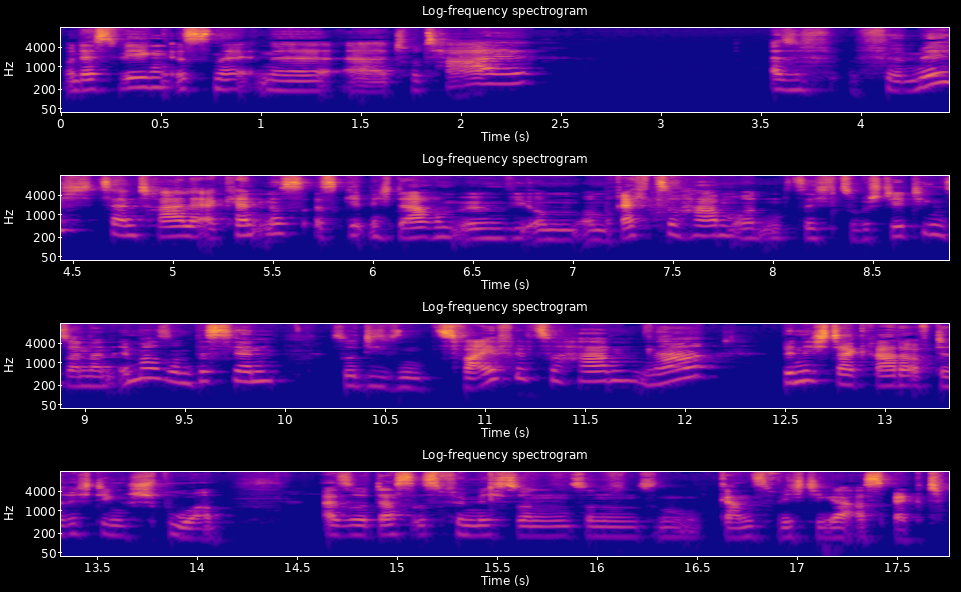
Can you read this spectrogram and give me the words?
Und deswegen ist eine, eine äh, total also für mich zentrale Erkenntnis, es geht nicht darum, irgendwie um, um Recht zu haben und sich zu bestätigen, sondern immer so ein bisschen so diesen Zweifel zu haben, na, bin ich da gerade auf der richtigen Spur? Also das ist für mich so ein, so ein, so ein ganz wichtiger Aspekt.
